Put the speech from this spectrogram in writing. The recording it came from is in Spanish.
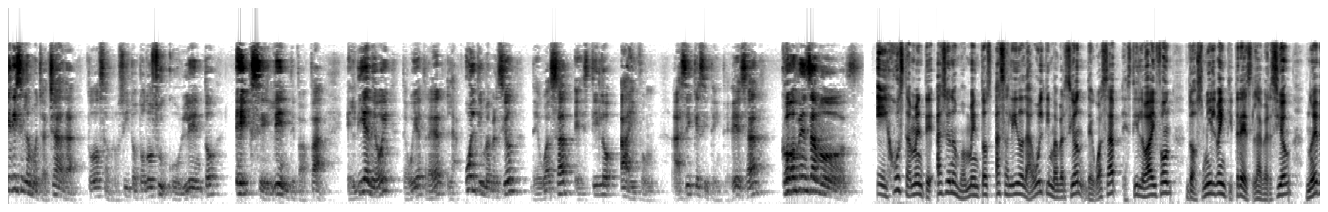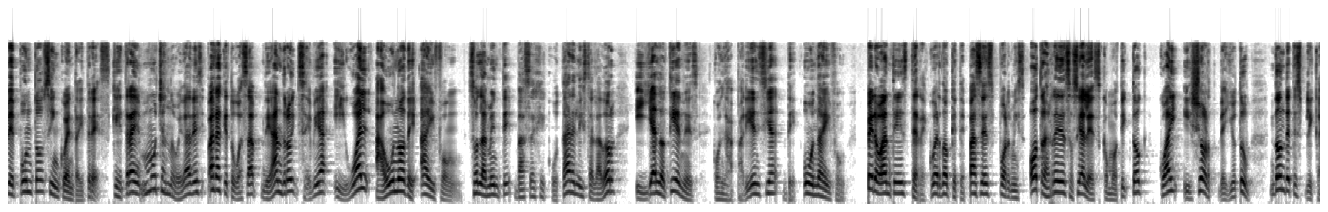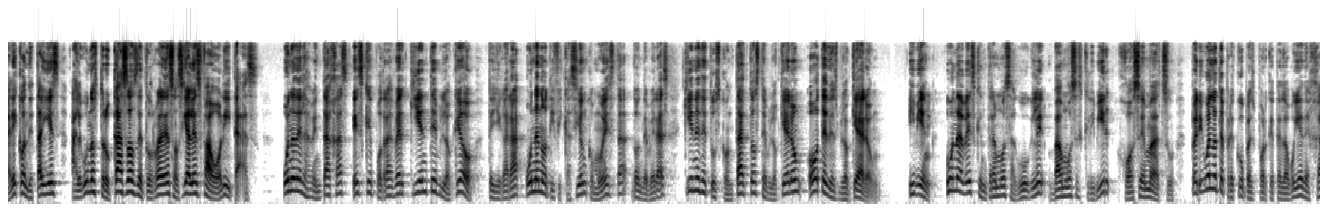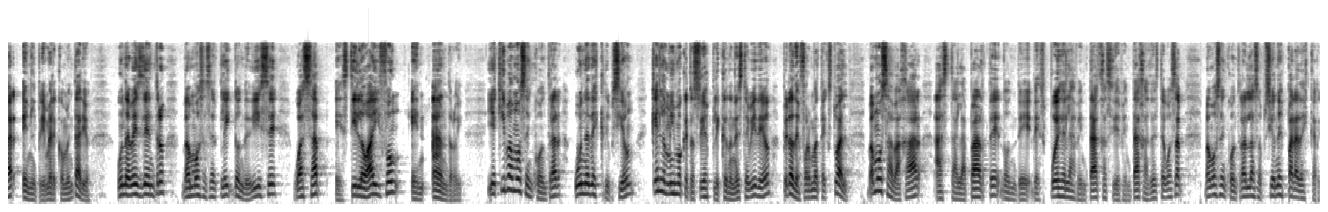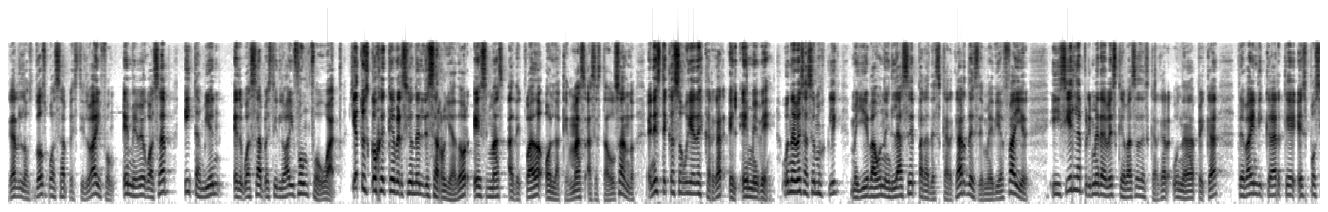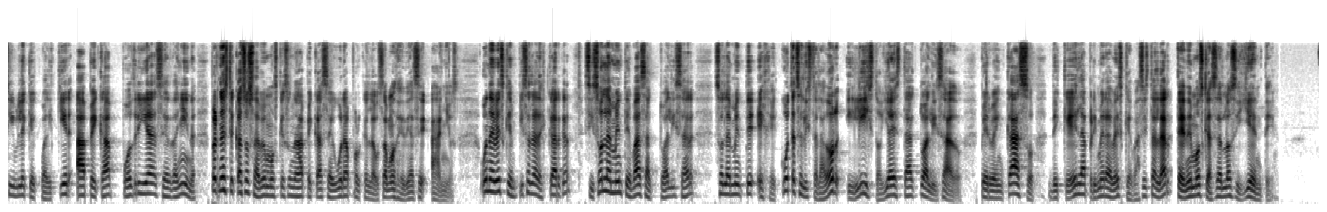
qué dice la muchachada? Todo sabrosito, todo suculento. Excelente, papá. El día de hoy te voy a traer la última versión de WhatsApp estilo iPhone. Así que si te interesa, ¡comenzamos! Y justamente hace unos momentos ha salido la última versión de WhatsApp estilo iPhone 2023, la versión 9.53, que trae muchas novedades para que tu WhatsApp de Android se vea igual a uno de iPhone. Solamente vas a ejecutar el instalador y ya lo tienes, con la apariencia de un iPhone. Pero antes te recuerdo que te pases por mis otras redes sociales como TikTok, Quai y Short de YouTube, donde te explicaré con detalles algunos trucazos de tus redes sociales favoritas. Una de las ventajas es que podrás ver quién te bloqueó. Te llegará una notificación como esta donde verás quiénes de tus contactos te bloquearon o te desbloquearon. Y bien, una vez que entramos a Google vamos a escribir Jose Matsu, pero igual no te preocupes porque te lo voy a dejar en el primer comentario. Una vez dentro, vamos a hacer clic donde dice WhatsApp estilo iPhone en Android. Y aquí vamos a encontrar una descripción que es lo mismo que te estoy explicando en este video, pero de forma textual. Vamos a bajar hasta la parte donde después de las ventajas y desventajas de este WhatsApp, vamos a encontrar las opciones para descargar los dos WhatsApp estilo iPhone, MB WhatsApp y también el WhatsApp estilo iPhone for What. Ya tú escoge qué versión del desarrollador es más adecuada o la que más has estado usando. En este caso voy a descargar el MB. Una vez hacemos clic, me lleva a un enlace para descargar desde Mediafire. Y si es la primera vez que vas a descargar una APK, te va a indicar que es posible que cualquier APK podría ser dañina, pero en este caso sabemos que es una APK segura porque la usamos desde hace años. Una vez que empieza la descarga, si solamente vas a actualizar, solamente ejecutas el instalador y listo, ya está actualizado. Pero en caso de que es la primera vez que vas a instalar, tenemos que hacer lo siguiente.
